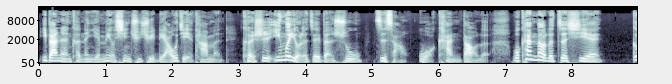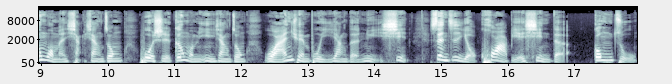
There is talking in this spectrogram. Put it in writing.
一般人可能也没有兴趣去了解他们。可是因为有了这本书，至少我看到了，我看到了这些。跟我们想象中，或是跟我们印象中完全不一样的女性，甚至有跨别性的公主，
